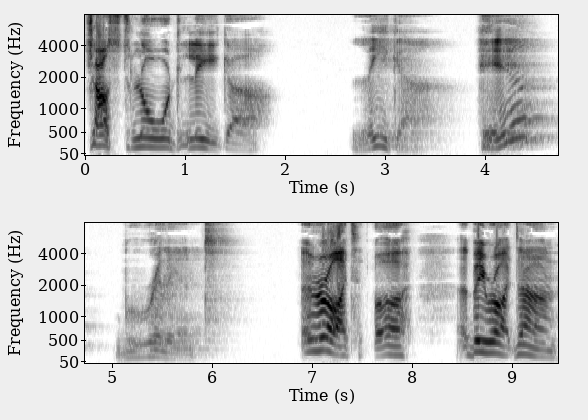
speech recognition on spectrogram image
just Lord Ligur. Ligur? Here? Brilliant. Right, uh, be right down.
